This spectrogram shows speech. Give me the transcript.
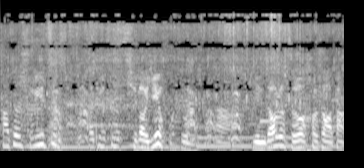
它这属于正它就是起到引火作用，引着的时候好烧大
